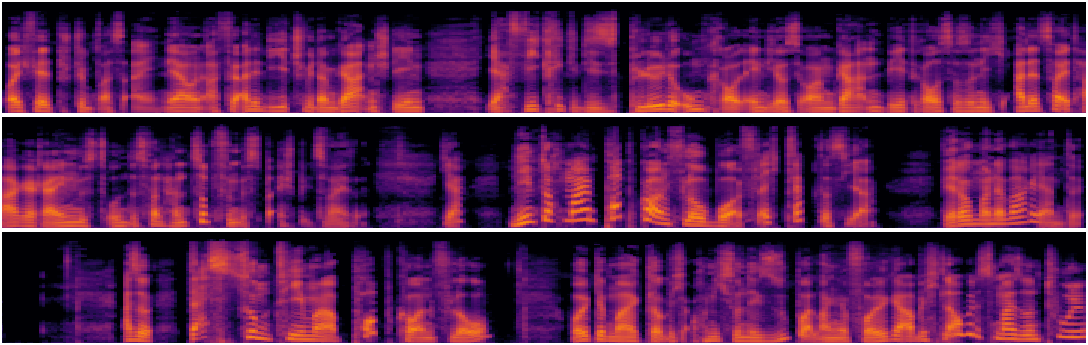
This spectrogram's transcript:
euch fällt bestimmt was ein. Ja, und für alle, die jetzt schon wieder im Garten stehen, ja, wie kriegt ihr dieses blöde Unkraut endlich aus eurem Gartenbeet raus, dass ihr nicht alle zwei Tage rein müsst und es von Hand zupfen müsst, beispielsweise. Ja, nehmt doch mal ein Popcorn-Flowboard. Vielleicht klappt das ja. Wäre doch mal eine Variante. Also, das zum Thema Popcorn-Flow. Heute mal, glaube ich, auch nicht so eine super lange Folge, aber ich glaube, das ist mal so ein Tool,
